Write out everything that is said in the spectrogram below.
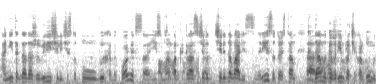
они тогда даже увеличили частоту выхода комикса, и, собственно, там как раз да. чередовались сценаристы, то есть там, да, когда мы говорим про чехарду, мы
